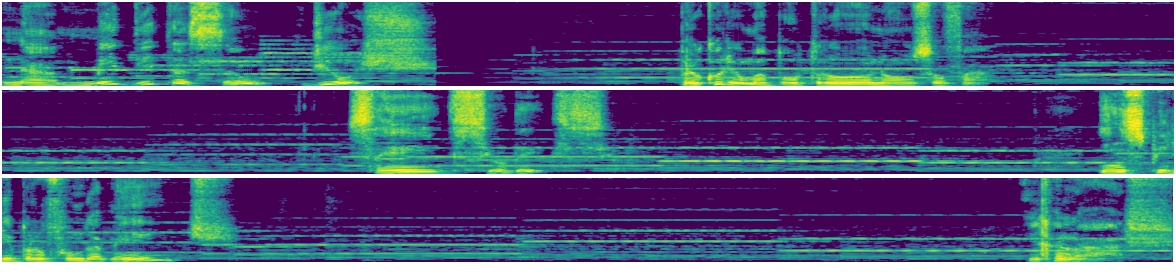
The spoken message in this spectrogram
na meditação de hoje. Procure uma poltrona ou um sofá. Sente-se ou deite-se. Inspire profundamente. E relaxe.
